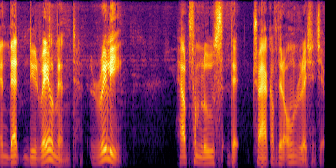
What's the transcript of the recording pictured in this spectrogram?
And that derailment really helps them lose the track of their own relationship.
